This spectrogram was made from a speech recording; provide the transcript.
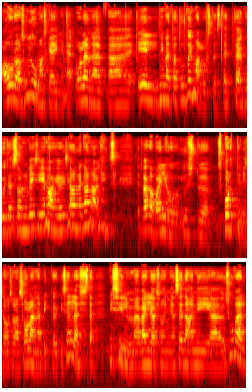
auras ujumas käimine oleneb äh, eelnimetatud võimalustest, et kuidas on vesi Emajões ja Anne kanalis et väga palju just sportimise osas oleneb ikkagi sellest, mis ilm väljas on ja seda nii äh, suvel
